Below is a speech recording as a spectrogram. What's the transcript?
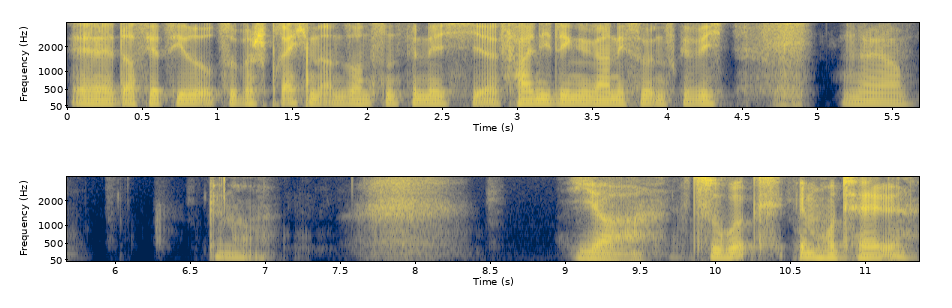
äh, das jetzt hier so zu besprechen. Ansonsten finde ich, äh, fallen die Dinge gar nicht so ins Gewicht. Naja. Genau. Ja, zurück im Hotel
